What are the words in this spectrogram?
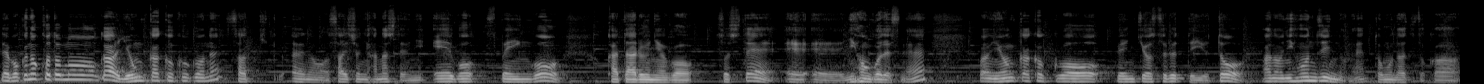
で僕の子供が4カ国語ねさっきあの最初に話したように英語スペイン語カタルーニャ語そして、ええ日本語ですね。この4カ国を勉強するっていうとあの日本人のね友達とか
